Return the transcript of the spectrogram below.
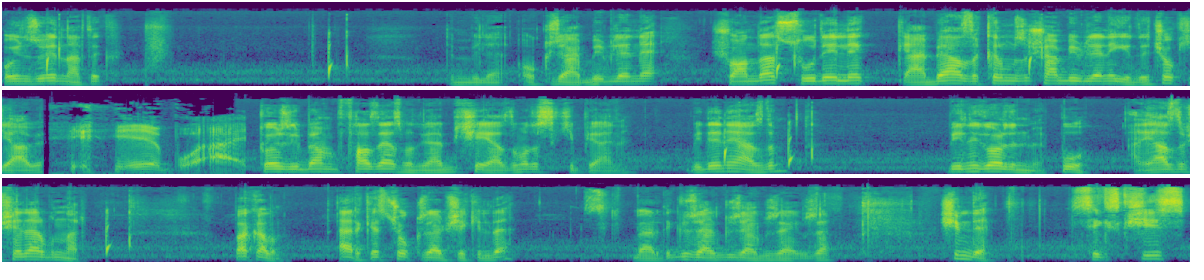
oyunuzu verin artık. Mi bile? O güzel. Birbirlerine şu anda Sude ile yani beyazla kırmızı şu an birbirlerine girdi. Çok iyi abi. Göz gibi ben fazla yazmadım yani bir şey yazdım o da skip yani. Bir de ne yazdım? Birini gördün mü? Bu. Yani yazdığım şeyler bunlar. Bakalım. Herkes çok güzel bir şekilde verdi. Güzel güzel güzel güzel. Şimdi 8 kişiyiz.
